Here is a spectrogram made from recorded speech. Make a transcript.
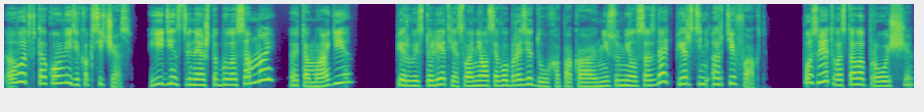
Вот в таком виде, как сейчас. Единственное, что было со мной, — это магия. Первые сто лет я слонялся в образе духа, пока не сумел создать перстень-артефакт. После этого стало проще.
